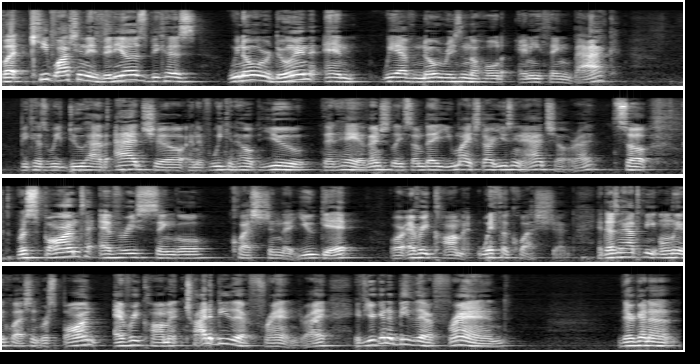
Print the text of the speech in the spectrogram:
But keep watching these videos because we know what we're doing, and we have no reason to hold anything back because we do have AdChill, and if we can help you, then hey, eventually someday you might start using AdChill, right? So respond to every single question that you get or every comment with a question. It doesn't have to be only a question. Respond every comment. Try to be their friend, right? If you're going to be their friend, they're going to,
